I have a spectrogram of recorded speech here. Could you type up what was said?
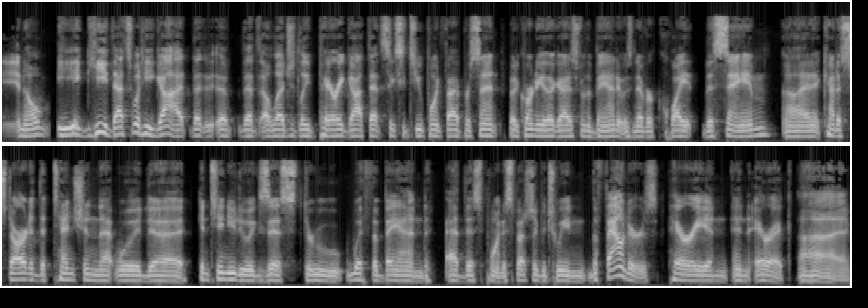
you know, he, he that's what he got. That uh, that allegedly Perry got that sixty two point five percent, but according to the other guys from the band, it was never quite the same, uh, and it kind of started the tension that would uh, continue to exist through with the band at this point, especially between the founders Perry and and Eric. Uh,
